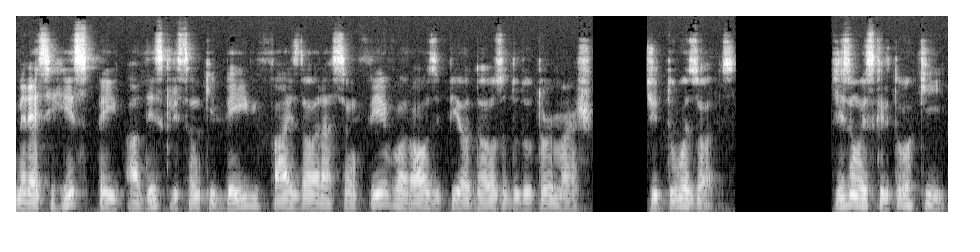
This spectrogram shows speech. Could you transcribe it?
Merece respeito a descrição que Bailey faz da oração fervorosa e piedosa do Dr. Marshall, de duas horas. Diz um escritor que,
